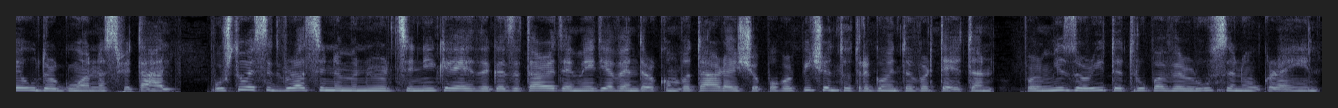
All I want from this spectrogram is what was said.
e u dërguan në spital. Pushtuesit vrasin në mënyrë cinike edhe gazetarët e mediave ndërkombëtare që po përpiqen të tregojnë të vërtetën për mizoritë e trupave ruse në Ukrainë.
